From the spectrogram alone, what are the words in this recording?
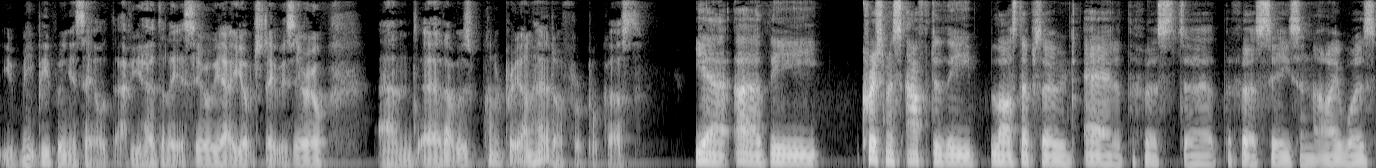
you meet people and you say, "Oh, have you heard the latest serial yet? Are you up to date with serial?" And uh, that was kind of pretty unheard of for a podcast. Yeah, uh, the Christmas after the last episode aired of the first uh, the first season, I was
